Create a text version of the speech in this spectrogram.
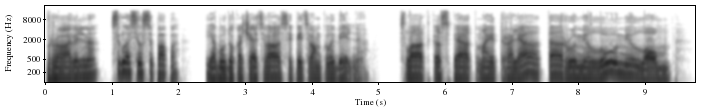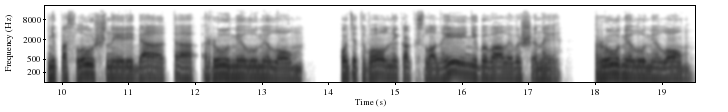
«Правильно», — согласился папа. «Я буду качать вас и петь вам колыбельную. Сладко спят мои троллята, руми-луми-лом, непослушные ребята, руми-луми-лом. Ходят волны, как слоны небывалой вышины, руми-луми-лом».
